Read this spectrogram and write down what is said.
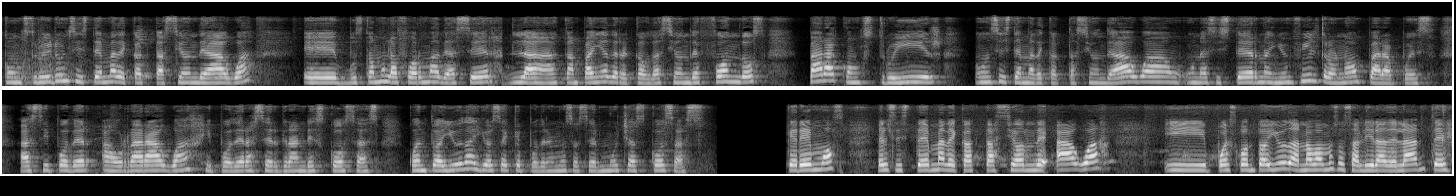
construir un sistema de captación de agua. Eh, buscamos la forma de hacer la campaña de recaudación de fondos para construir un sistema de captación de agua, una cisterna y un filtro, ¿no? Para pues así poder ahorrar agua y poder hacer grandes cosas. Cuanto ayuda, yo sé que podremos hacer muchas cosas. Queremos el sistema de captación de agua y pues con tu ayuda no vamos a salir adelante.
